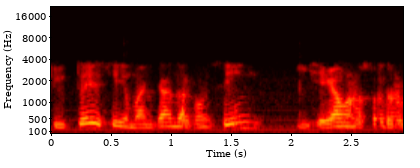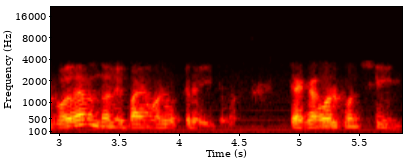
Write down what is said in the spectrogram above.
si ustedes siguen bancando al Consin y llegamos nosotros al poder, no le pagamos los créditos. Se acabó el Consin.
